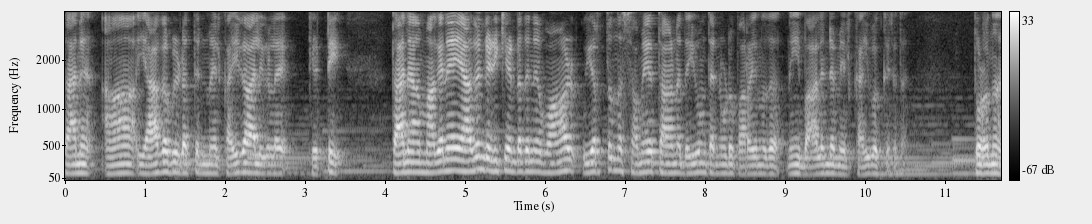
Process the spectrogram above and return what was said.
താൻ ആ യാഗപീഠത്തിന്മേൽ കൈകാലുകളെ കെട്ടി താൻ ആ മകനെ യാഗം കഴിക്കേണ്ടതിന് വാൾ ഉയർത്തുന്ന സമയത്താണ് ദൈവം തന്നോട് പറയുന്നത് നീ ബാലന്റെ മേൽ കൈവെക്കരുത്. തുടർന്ന്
